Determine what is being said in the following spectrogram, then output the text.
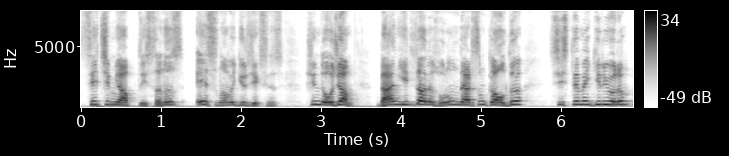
seçim yaptıysanız e-sınava gireceksiniz. Şimdi hocam ben 7 tane zorunlu dersim kaldı. Sisteme giriyorum.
